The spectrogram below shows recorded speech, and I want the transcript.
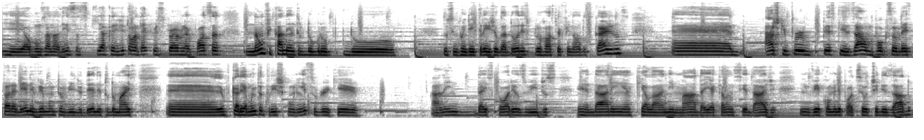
e alguns analistas que acreditam até que o Traveler possa não ficar dentro do grupo do, dos 53 jogadores para o roster final dos Cardinals. É, acho que por pesquisar um pouco sobre a história dele, ver muito vídeo dele e tudo mais, é, eu ficaria muito triste com isso, porque além da história, os vídeos é, darem aquela animada e aquela ansiedade em ver como ele pode ser utilizado,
